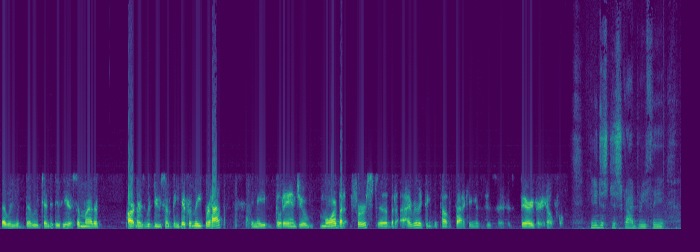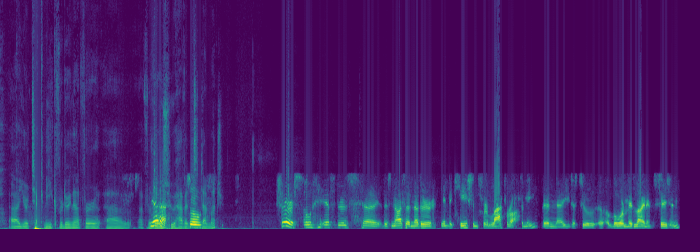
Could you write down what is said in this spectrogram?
that we would that we would tend to do here. Some of my other partners would do something differently, perhaps. They may go to angio more, but first. Uh, but I really think the pelvic packing is, is, is very, very helpful. Can you just describe briefly uh, your technique for doing that for uh, for yeah. those who haven't so, done much? Sure. So if there's uh, there's not another indication for laparotomy, then uh, you just do a, lower midline incision.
